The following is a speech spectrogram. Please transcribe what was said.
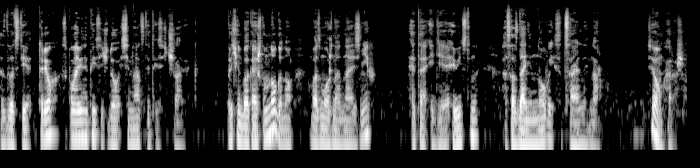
с 23,5 тысяч до 17 тысяч человек. Причин было, конечно, много, но, возможно, одна из них – это идея Винстона о создании новой социальной нормы. Всего вам хорошего.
